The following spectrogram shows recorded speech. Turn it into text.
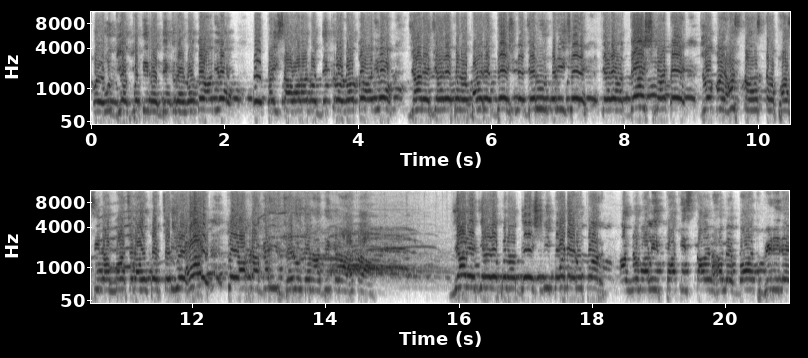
કોઈ ઉદ્યોગપતિનો દીકરો નહોતો આવ્યો, કોઈ પૈસા વાળાનો દીકરો નહોતો આવ્યો. જ્યારે જ્યારે પણ આ ભારત દેશને જરૂર પડી છે, ત્યારે આ દેશ માટે જો કોઈ હસતા હસતા ફાંસીના માચડા ઉપર ચડ્યો હોય, તો આપણા ગરીબ ખેડૂતોના દીકરા હતા. જ્યારે જ્યારે પેલા દેશની બોર્ડર ઉપર આ નમાલી પાકિસ્તાન સામે બાત ભીડીને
